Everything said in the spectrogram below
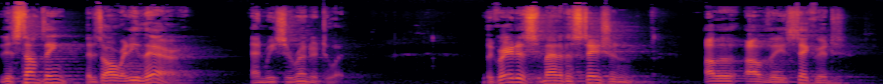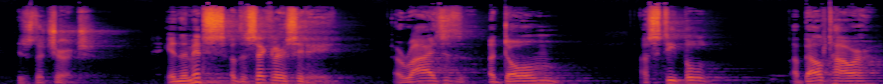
It is something that is already there, and we surrender to it. The greatest manifestation of, of the sacred is the church. In the midst of the secular city arises a dome, a steeple, a bell tower,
